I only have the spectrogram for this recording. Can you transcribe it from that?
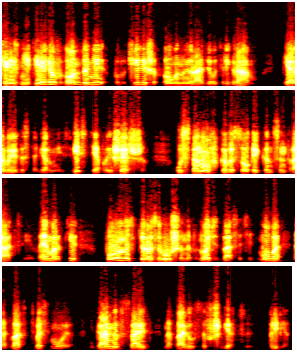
Через неделю в Лондоне получили шифрованную радиотелеграмму. Первое достоверное известие о происшедшем. Установка высокой концентрации в Эморке полностью разрушена в ночь с 27 на 28. Гаммерсайд направился в Швецию. Привет.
